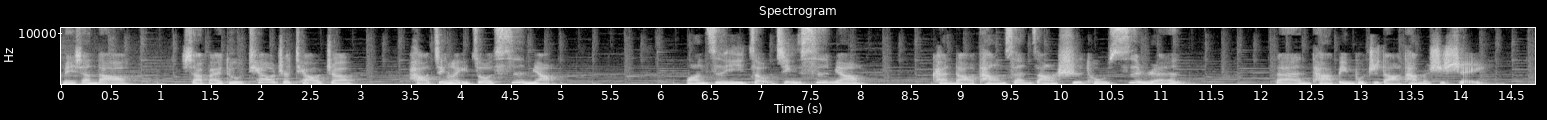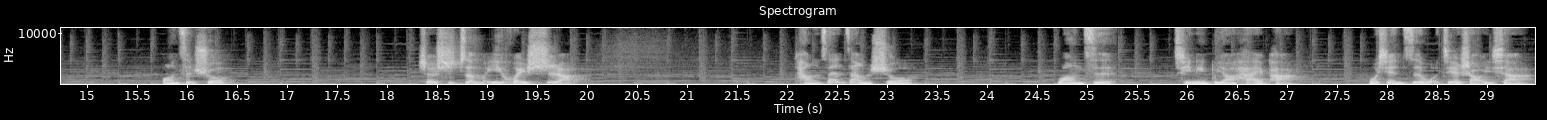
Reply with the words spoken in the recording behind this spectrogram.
没想到小白兔跳着跳着跑进了一座寺庙。王子一走进寺庙，看到唐三藏师徒四人，但他并不知道他们是谁。王子说：“这是怎么一回事啊？”唐三藏说：“王子，请你不要害怕。”我先自我介绍一下，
